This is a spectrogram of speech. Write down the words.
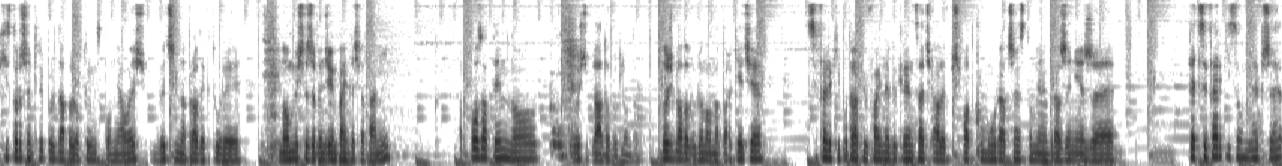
historyczny triple-double, o którym wspomniałeś, wyczyn naprawdę, który no myślę, że będziemy pamiętać latami. A poza tym, no dość blado wyglądał. Dość blado wyglądał na parkiecie. Cyferki potrafił fajne wykręcać, ale w przypadku Mura często miałem wrażenie, że te cyferki są lepsze,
